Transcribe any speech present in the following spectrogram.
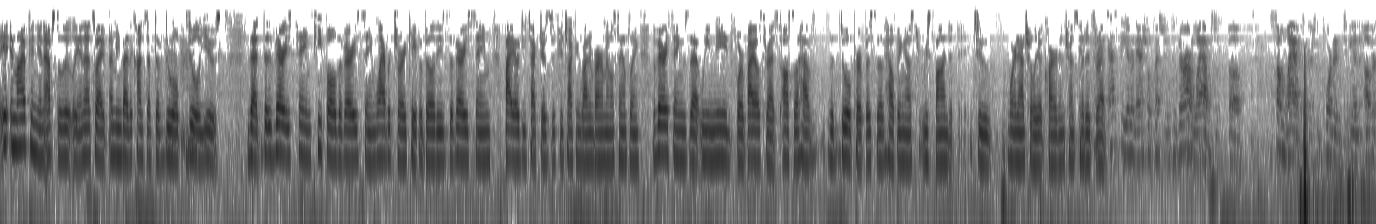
In my opinion, absolutely, and that's why I mean by the concept of dual dual use, that the very same people, the very same laboratory capabilities, the very same biodetectors, if you're talking about environmental sampling, the very things that we need for biothreats also have the dual purpose of helping us respond to more naturally acquired and transmitted Can threats. I ask the international question? Because there are labs, uh, some labs that are supported in other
